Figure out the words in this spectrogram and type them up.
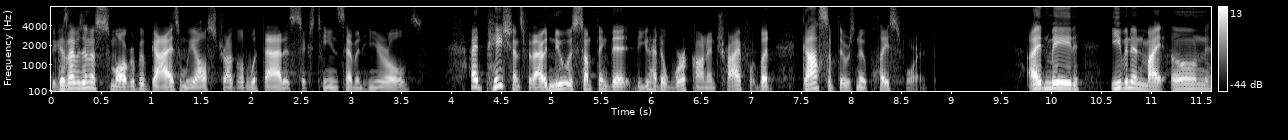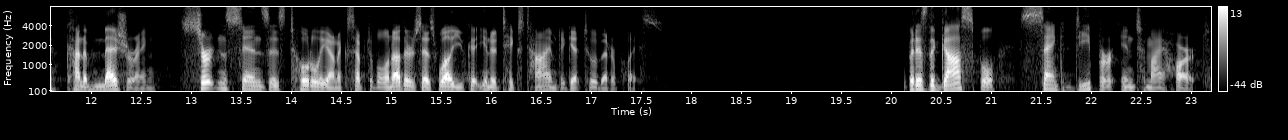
Because I was in a small group of guys and we all struggled with that as 16, 17 year olds. I had patience for that. I knew it was something that, that you had to work on and try for. But gossip, there was no place for it. I had made, even in my own kind of measuring, certain sins as totally unacceptable, and others as well, you've got, you know, it takes time to get to a better place. But as the gospel sank deeper into my heart,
